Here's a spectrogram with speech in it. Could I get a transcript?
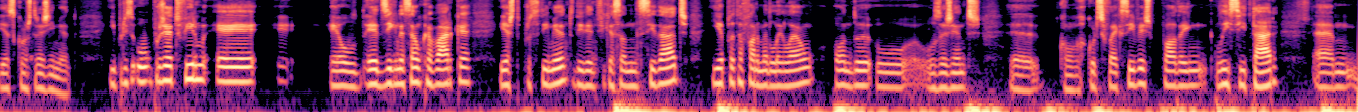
esse constrangimento. E por isso o projeto firme é, é, é, é a designação que abarca este procedimento de identificação de necessidades e a plataforma de leilão onde o, os agentes uh, com recursos flexíveis podem licitar um,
